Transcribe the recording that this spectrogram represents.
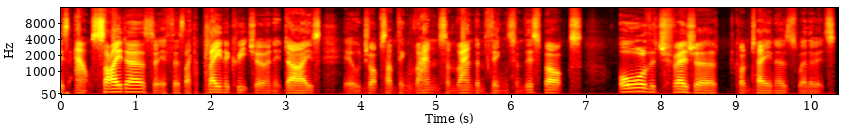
is outsider. So if there's like a planar creature and it dies, it'll drop something ran some random things from this box. All the treasure containers, whether it's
